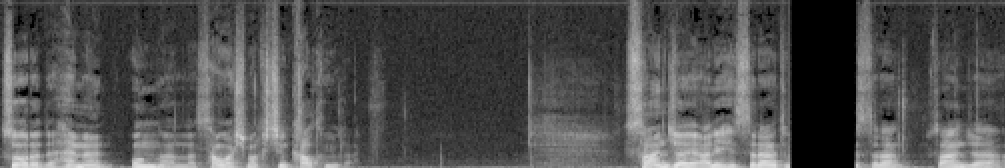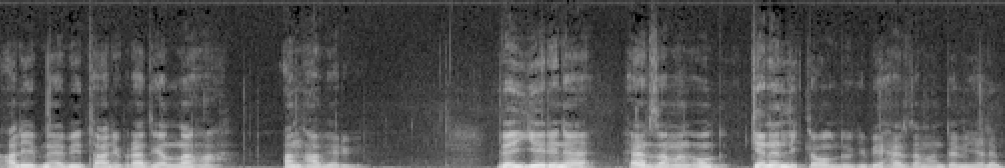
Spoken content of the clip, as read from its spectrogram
Sonra da hemen onlarla savaşmak için kalkıyorlar. Sanca'yı aleyhissalatü vesselam Sancağı Ali İbni Ebi Talib radıyallahu anh'a veriyor. Ve yerine her zaman oldu, genellikle olduğu gibi her zaman demeyelim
